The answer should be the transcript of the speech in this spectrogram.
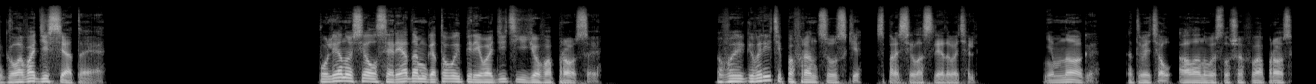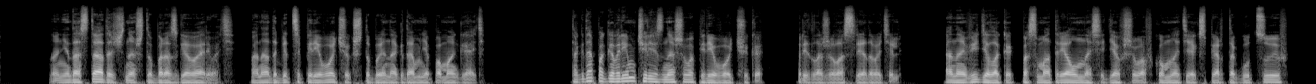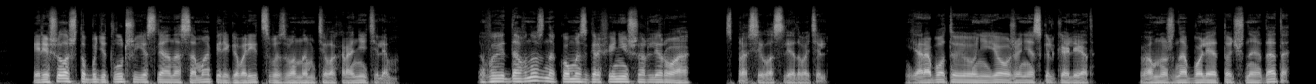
Глава 10 Пулен уселся рядом, готовый переводить ее вопросы. «Вы говорите по-французски?» — спросила следователь. «Немного», — ответил Алан, выслушав вопрос. «Но недостаточно, чтобы разговаривать. Понадобится переводчик, чтобы иногда мне помогать». «Тогда поговорим через нашего переводчика», — предложила следователь. Она видела, как посмотрел на сидевшего в комнате эксперта Гуцуев и решила, что будет лучше, если она сама переговорит с вызванным телохранителем. «Вы давно знакомы с графиней Шарлеруа?» — спросила следователь. «Я работаю у нее уже несколько лет. Вам нужна более точная дата?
